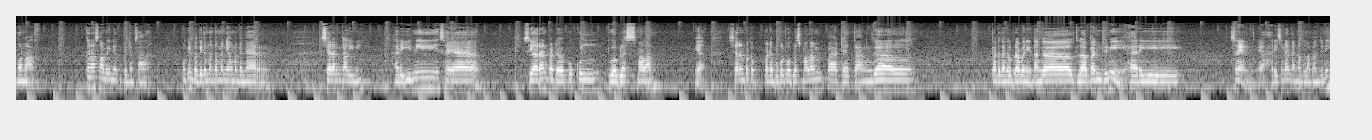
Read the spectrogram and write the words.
mohon maaf. Karena selama ini aku banyak salah. Mungkin bagi teman-teman yang mendengar siaran kali ini hari ini saya siaran pada pukul 12 malam. Ya siaran pada pukul 12 malam pada tanggal pada tanggal berapa nih? Tanggal 8 Juni hari Senin. Ya hari Senin tanggal 8 Juni.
